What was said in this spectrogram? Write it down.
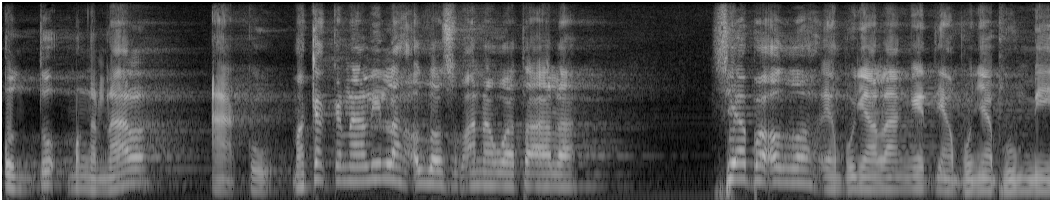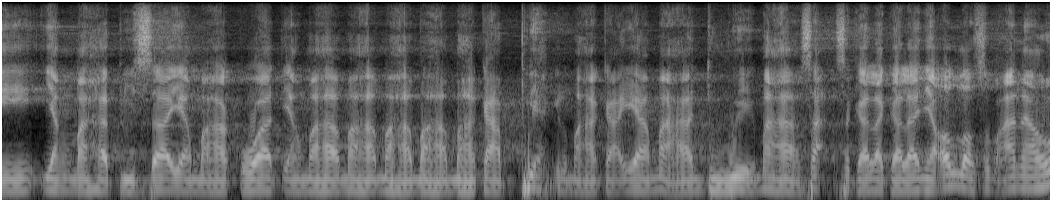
untuk mengenal aku. Maka kenalilah Allah subhanahu wa ta'ala. Siapa Allah? Yang punya langit yang punya bumi yang maha bisa yang maha kuat yang maha maha maha maha maha kabeh maha kaya maha duwe maha sak segala-galanya Allah subhanahu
